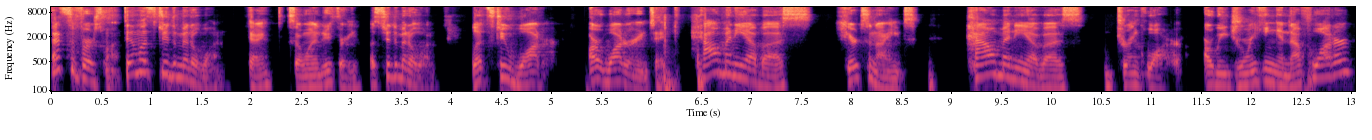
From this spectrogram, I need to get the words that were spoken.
That's the first one. Then let's do the middle one. Okay. So I want to do three. Let's do the middle one. Let's do water, our water intake. How many of us here tonight, how many of us drink water? Are we drinking enough water?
